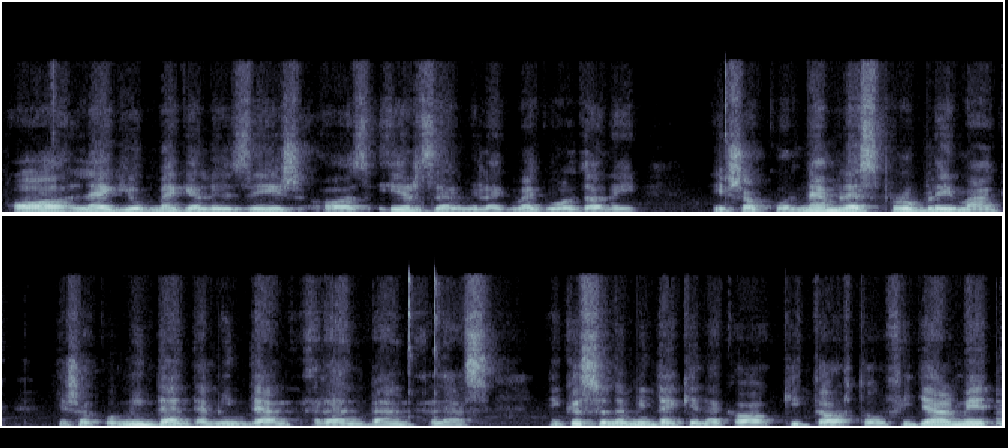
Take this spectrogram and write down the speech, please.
a legjobb megelőzés az érzelmileg megoldani, és akkor nem lesz problémánk, és akkor minden, de minden rendben lesz. Én köszönöm mindenkinek a kitartó figyelmét.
